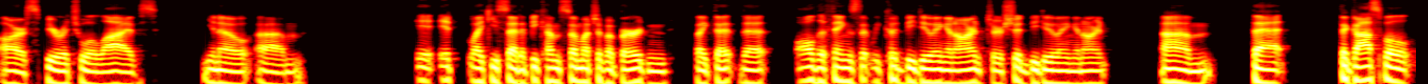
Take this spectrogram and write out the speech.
our spiritual lives. You know, um, it, it like you said, it becomes so much of a burden. Like that that all the things that we could be doing and aren't, or should be doing and aren't. Um, that the gospel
